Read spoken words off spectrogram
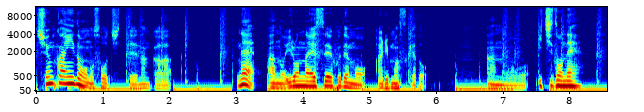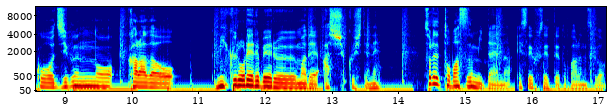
瞬間移動の装置ってなんかねあのいろんな SF でもありますけどあの一度ねこう自分の体をミクロレベルまで圧縮してねそれで飛ばすみたいな SF 設定とかあるんですけど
